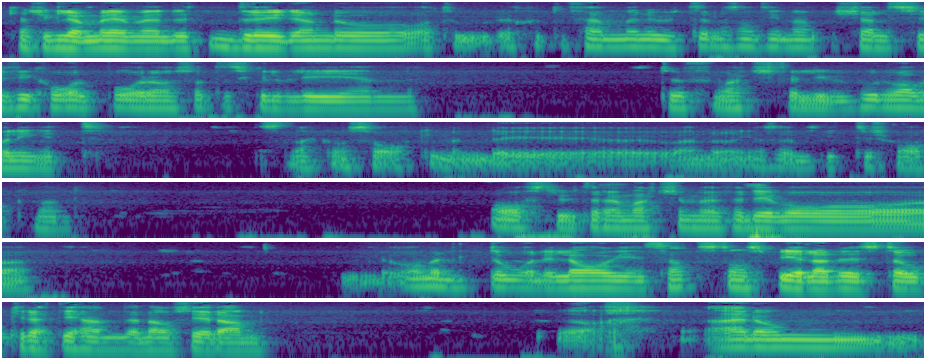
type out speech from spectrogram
kanske glömmer det men det dröjde ändå, vad tog det, 75 minuter eller sånt innan Chelsea fick hål på dem så att det skulle bli en tuff match för Liverpool. Det var väl inget snack om saker men det var ändå en ganska bitter smak man avsluta den matchen med för det var det var en väldigt dålig laginsats. De spelade Stoke rätt i händerna och sedan Ja, nej, de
